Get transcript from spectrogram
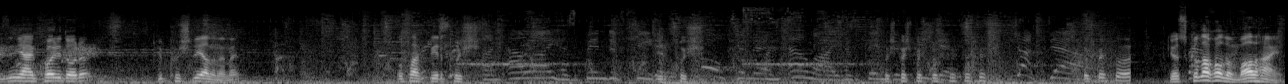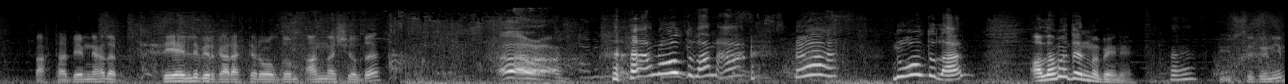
bizim yani koridoru bir pushlayalım hemen. Ufak bir push. Bir push. Push push push push push push. Push push push. Göz kulak olun Valheim. Bak tabii benim ne kadar değerli bir karakter olduğum anlaşıldı. ne oldu lan ha? ha? Ne oldu lan? Alamadın mı beni? Ha? Bir üste döneyim.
